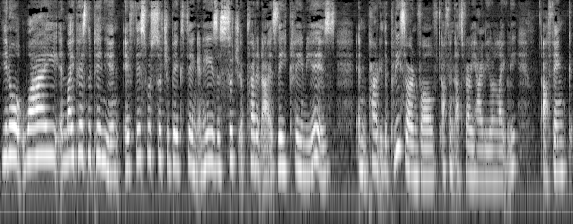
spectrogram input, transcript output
you know, why, in my personal opinion, if this was such a big thing and he is a, such a predator as they claim he is, and apparently the police are involved, I think that's very highly unlikely. I think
